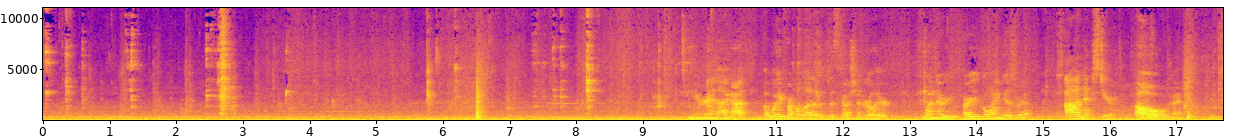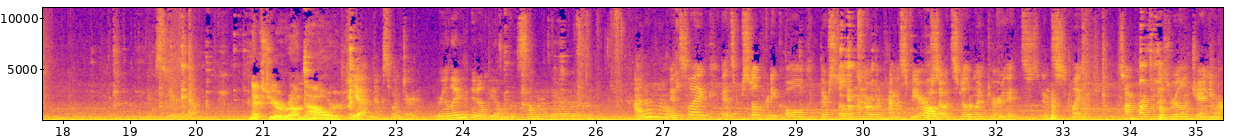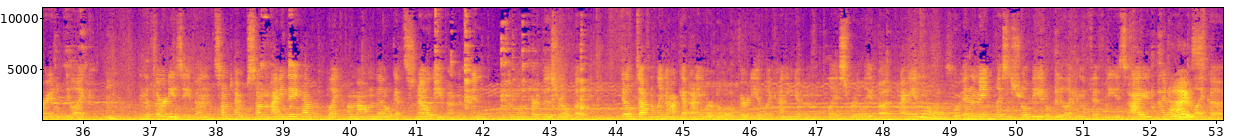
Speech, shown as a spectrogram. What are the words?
Marianne, I got away from a lot of the discussion earlier. When are you, are you going to Israel? Uh, next year. Oh, okay. Next year, yeah. Next year around now, or? Yeah, next winter. Really? And it'll be all the summer there? Or? I don't know. It's like it's still pretty cold. They're still in the northern hemisphere, Oh. so it's still winter. It's it's like some parts of Israel in January it'll be like in the 30s even. Sometimes some. I mean they have like a mountain that'll get snow even in in one part of Israel, but it'll definitely not get anywhere below 30 at like any given place really. But I mean w- in the main places she'll be it'll be like in the 50s. I I wear Nice. like a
